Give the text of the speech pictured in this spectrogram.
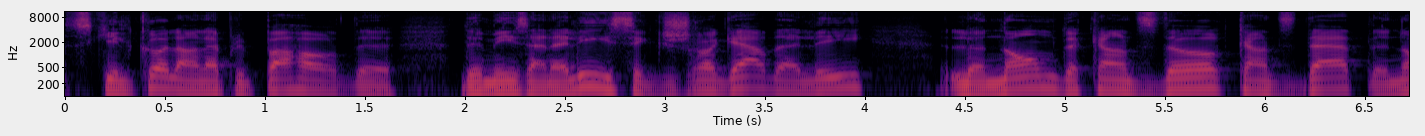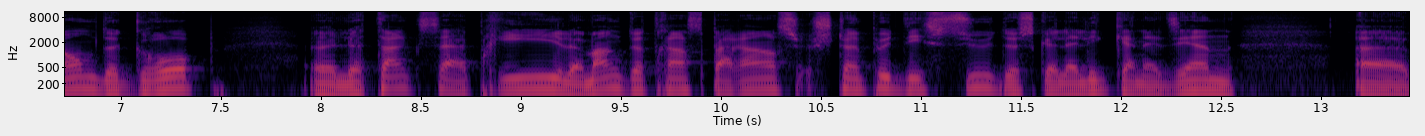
ce qui est le cas dans la plupart de, mes analyses, c'est que je regarde aller le nombre de candidats, candidates, le nombre de groupes, euh, le temps que ça a pris, le manque de transparence. Je suis un peu déçu de ce que la Ligue canadienne euh,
